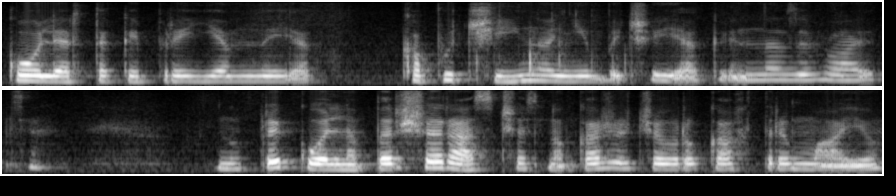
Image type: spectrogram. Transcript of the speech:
колір такий приємний, як капучино, ніби чи як він називається. Ну, прикольно. Перший раз, чесно кажучи, в руках тримаю.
